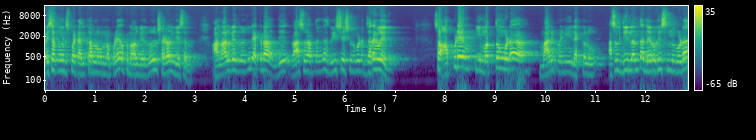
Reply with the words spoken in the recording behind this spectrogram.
వైఎస్ఆర్ కాంగ్రెస్ పార్టీ అధికారంలో ఉన్నప్పుడే ఒక నాలుగైదు రోజులు షట్డౌన్ చేశారు. ఆ నాలుగైదు రోజులు ఎక్కడ దే- రాష్ట్ర వ్యాప్తంగా రిజిస్ట్రేషన్ కూడా జరగలేదు. సో అప్పుడే ఈ మొత్తం కూడా మారిపోయినాయి లెక్కలు. అసలు దీన్నంతా నిర్వహిస్తుంది కూడా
